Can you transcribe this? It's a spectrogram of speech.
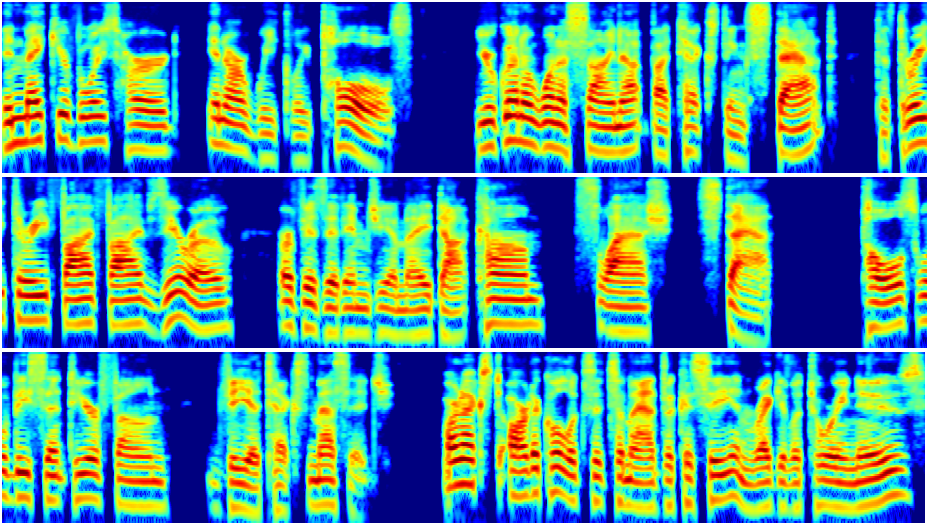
and make your voice heard in our weekly polls. You're going to want to sign up by texting STAT to 33550 or visit mgma.com slash stat. Polls will be sent to your phone via text message. Our next article looks at some advocacy and regulatory news.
